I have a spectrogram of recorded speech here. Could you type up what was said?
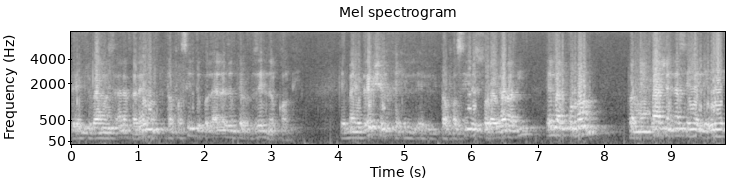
فهمت بقى المسألة؟ فلازم التفاصيل دي كلها لازم تبقى في ذهن القاضي. ما يدركش التفاصيل الصغيرة دي إلا القضاء. فما ينفعش الناس هي اللي إيه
